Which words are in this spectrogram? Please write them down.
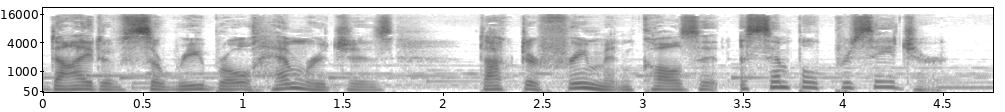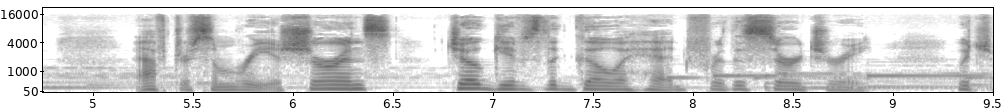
died of cerebral hemorrhages, Dr. Freeman calls it a simple procedure. After some reassurance, Joe gives the go ahead for the surgery, which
